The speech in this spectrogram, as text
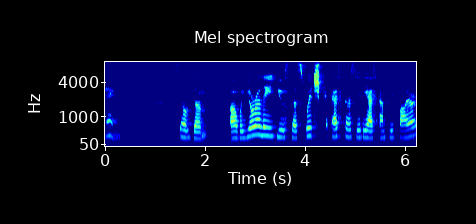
chain. So the uh, we usually use the switch capacitor CDS amplifier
